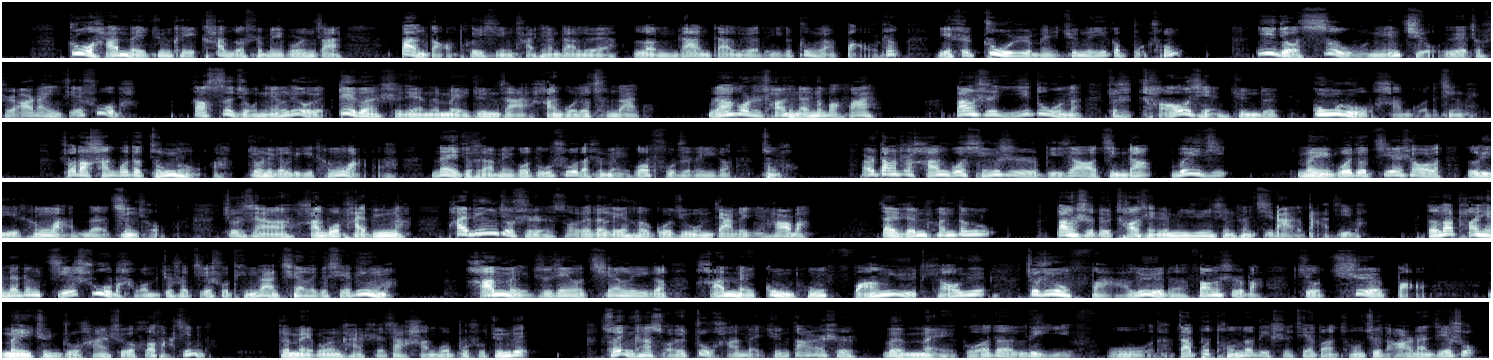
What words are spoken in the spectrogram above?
驻韩美军可以看作是美国人在半岛推行太平洋战略、冷战战略的一个重要保证，也是驻日美军的一个补充。一九四五年九月，就是二战一结束吧，到四九年六月这段时间的美军在韩国就存在过。然后是朝鲜战争爆发呀，当时一度呢就是朝鲜军队攻入韩国的境内。说到韩国的总统啊，就是那个李承晚啊，那就是在美国读书的，是美国扶植的一个总统。而当时韩国形势比较紧张危机，美国就接受了李承晚的请求，就是向韩国派兵啊，派兵就是所谓的联合国军，我们加个引号吧，在仁川登陆，当时对朝鲜人民军形成极大的打击吧。等到朝鲜战争结束吧，我们就说结束停战，签了一个协定嘛。韩美之间又签了一个韩美共同防御条约，就是用法律的方式吧，就确保美军驻韩是有合法性的。这美国人开始在韩国部署军队，所以你看，所谓驻韩美军当然是为美国的利益服务的。在不同的历史阶段，从最早二战结束，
